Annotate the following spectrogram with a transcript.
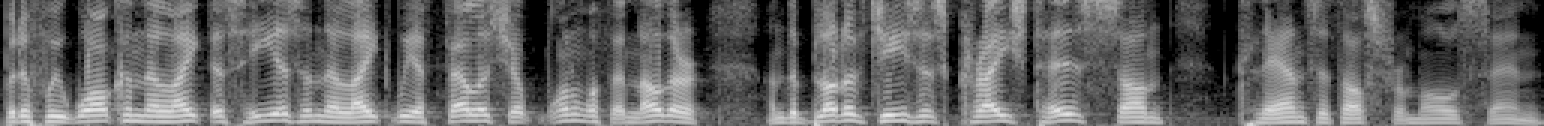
But if we walk in the light as he is in the light, we have fellowship one with another, and the blood of Jesus Christ, his Son, cleanseth us from all sin.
